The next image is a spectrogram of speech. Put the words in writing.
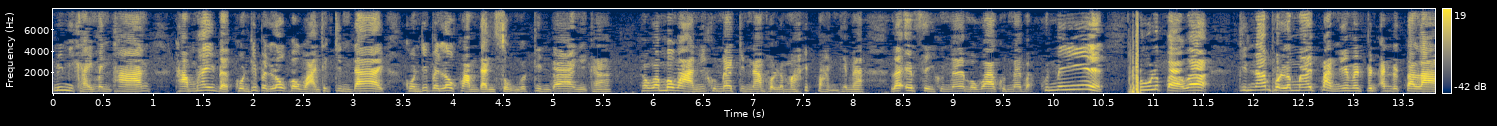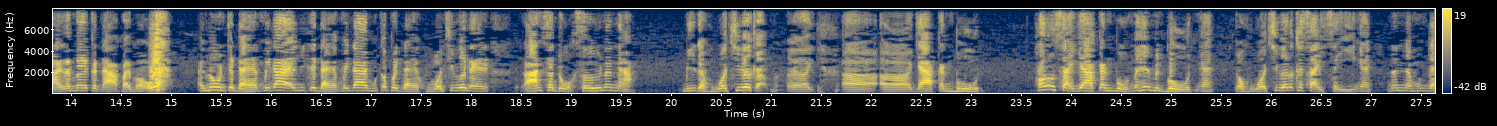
ไม่มีไขมันทานทำให้แบบคนที่เป็นโรคเบาหวานก็กินได้ คนที่เป็นโรคความดันสูงก็กินได้ไงคะเพราะว่าเมื่อวานนี้คุณแม่กินน้ำผลไม้ปั่นใช่ไหมแล้วเอฟซีคุณแม่มาว่าคุณแม่บอกคุณแม่รู้หรือเปล่าว่ากินน้ำผลไม้ปั่นเนี่ยมันเป็นอันตรายแล้วแม่ก็ด่าไปบอกโอ๊ยไอ้โน่นจะแดกไม่ได้ไอ้นี่ก็แดกไม่ได้มันก็ไปแดกหัวเชื้อในร้านสะดวกซื้อนั่นน่ะ มีแต่หัวเชื้อกับเอ่อเอ่อเอ่อยากันบูด เขาต้องใส่ยากันบูดไม่ให้มันบูดไงกับหัวเชื้อแล้วก็ใส่สีไงนั่นน่ะมึงแด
